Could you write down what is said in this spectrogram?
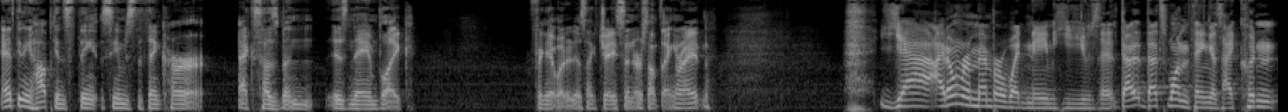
Anthony Hopkins think, seems to think her ex-husband is named like forget what it is, like Jason or something, right? Yeah, I don't remember what name he uses. That that's one thing is I couldn't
